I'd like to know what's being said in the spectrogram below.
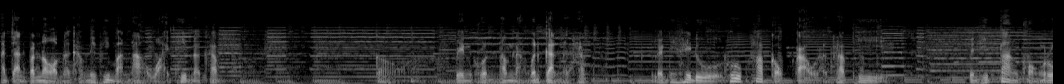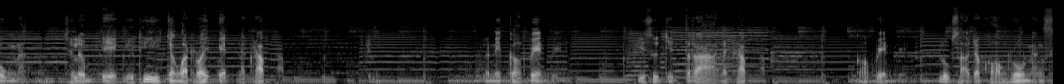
อาจารย์ประนอมนะครับนี่พี่หมันอาหวายทิพย์นะครับ ก็เป็นคนทำหนังเหมือนกันนะครับ และนี่ให้ดูรูปภาพเก่าๆนะครับที่เป็นที่ตั้งของโรงหนัง เฉลิมเอกอยู่ที่จังหวัดร้อยเอ็ดนะครับ และนี่ก็เป็น พี่สุจิตรานะครับ ก็เป็นลูกสาวเจ้าของโรงหนังเส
